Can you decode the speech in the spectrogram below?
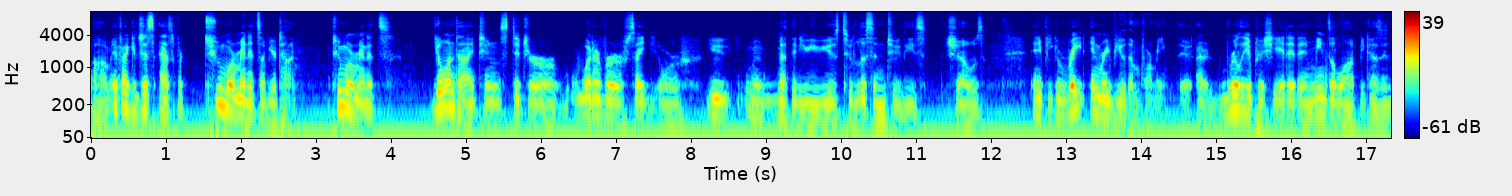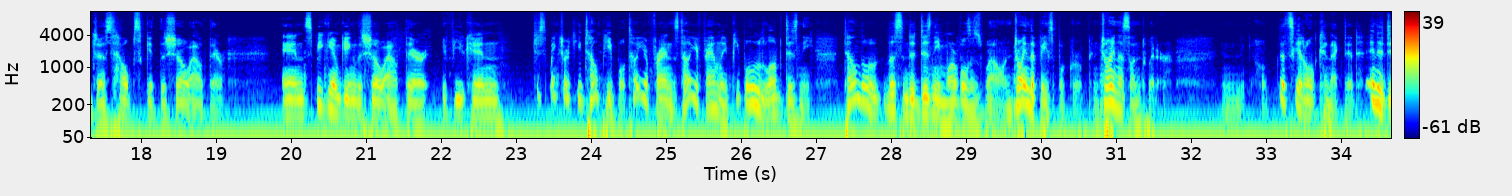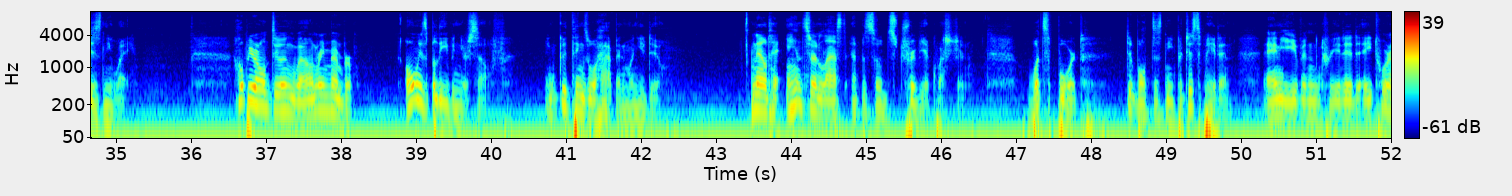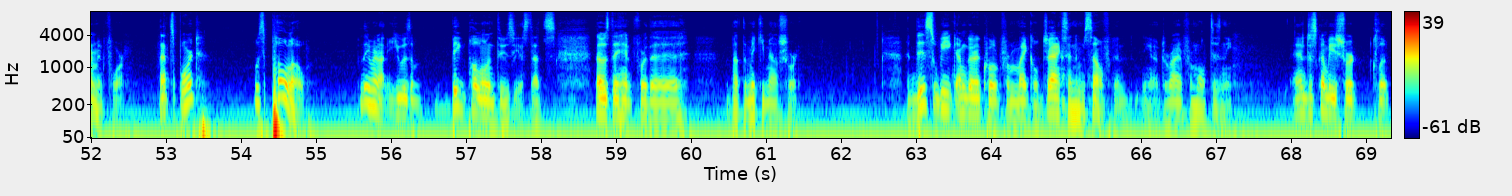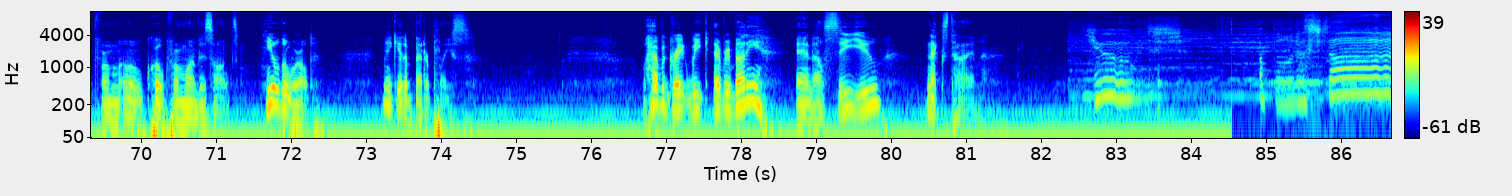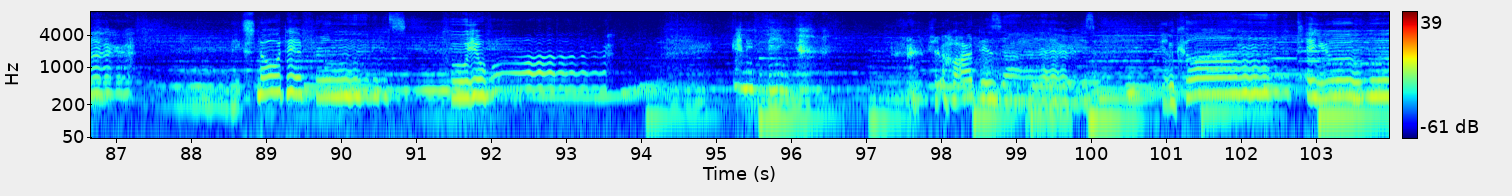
Um, if I could just ask for two more minutes of your time, two more minutes, go onto iTunes, Stitcher, or whatever site or you method you use to listen to these shows. And if you could rate and review them for me, eh, I would really appreciate it. And it means a lot because it just helps get the show out there. And speaking of getting the show out there, if you can just make sure you tell people, tell your friends, tell your family, people who love Disney. Tell them to listen to Disney Marvels as well, and join the Facebook group, and join us on Twitter. And you know, let's get all connected in a Disney way. Hope you're all doing well, and remember, always believe in yourself, and good things will happen when you do. Now, to answer last episode's trivia question What sport did Walt Disney participate in? And he even created a tournament for. That sport was polo. Believe it or not, he was a big polo enthusiast. That's that was the hint for the about the Mickey Mouse short. This week, I'm going to quote from Michael Jackson himself, you know, derived from Walt Disney, and just going to be a short clip from a oh, quote from one of his songs: "Heal the world, make it a better place." Well, have a great week, everybody, and I'll see you next time. You wish upon a star makes no difference who you are. Anything your heart desires can come you.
